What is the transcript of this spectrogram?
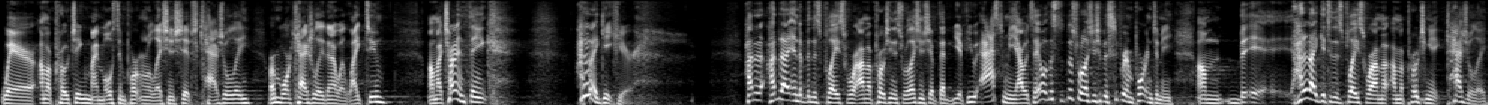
where I'm approaching my most important relationships casually or more casually than I would like to, um, I try and think, how did I get here? How did, how did I end up in this place where I'm approaching this relationship that if you asked me, I would say, oh, this, this relationship is super important to me. Um, eh, how did I get to this place where I'm, I'm approaching it casually?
